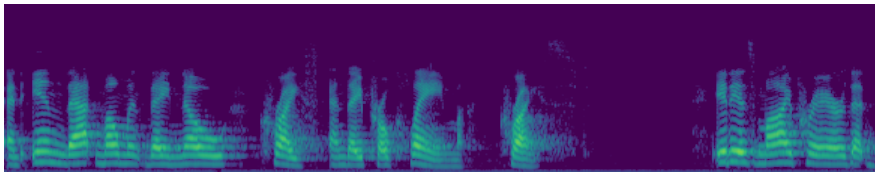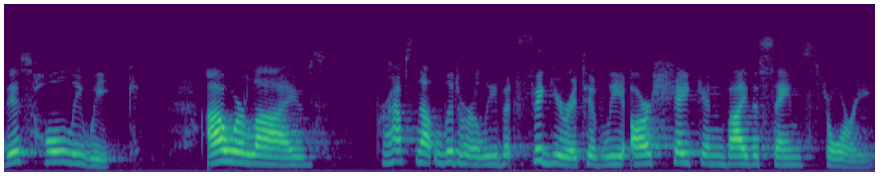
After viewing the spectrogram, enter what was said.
And in that moment, they know Christ and they proclaim Christ. It is my prayer that this Holy Week, our lives, perhaps not literally, but figuratively, are shaken by the same story.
